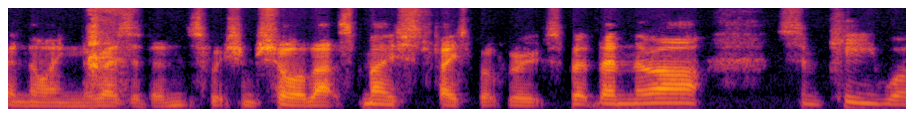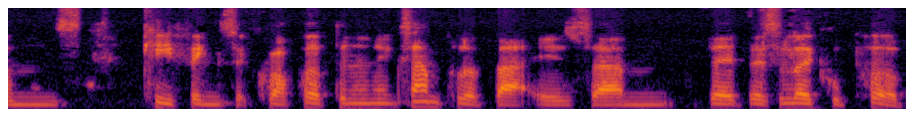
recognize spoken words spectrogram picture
annoying the residents, which I'm sure that's most Facebook groups. But then there are some key ones, key things that crop up. And an example of that is um, there, there's a local pub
